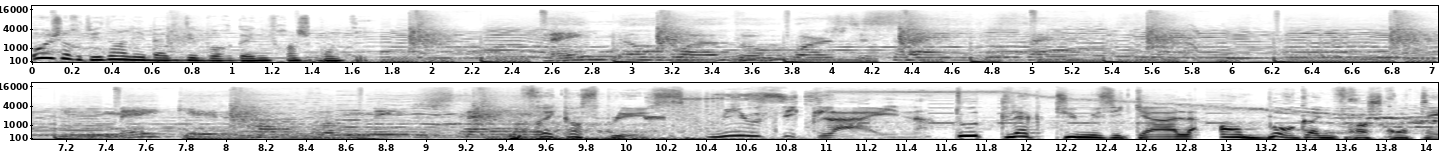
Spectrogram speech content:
aujourd'hui dans les bacs de Bourgogne-Franche-Comté. Fréquence Plus, Music Line, toute l'actu musicale en Bourgogne-Franche-Comté.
